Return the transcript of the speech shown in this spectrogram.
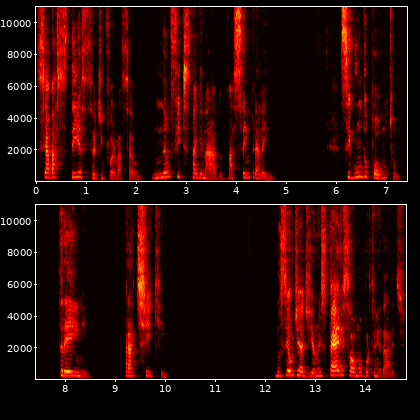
se abasteça de informação, não fique estagnado, vá sempre além. Segundo ponto, treine, pratique. No seu dia a dia, não espere só uma oportunidade.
